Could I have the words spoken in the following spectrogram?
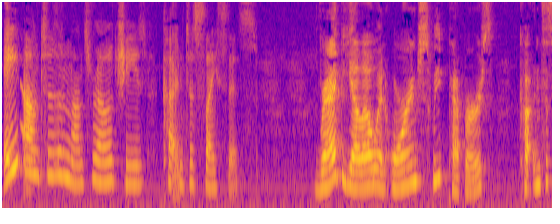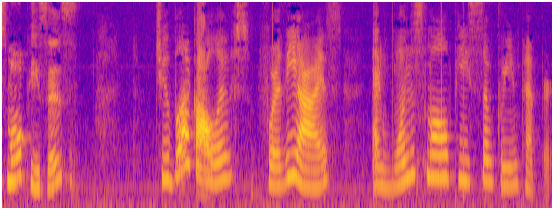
Eight ounces of mozzarella cheese cut into slices. Red, yellow, and orange sweet peppers cut into small pieces, Two black olives for the eyes, and one small piece of green pepper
